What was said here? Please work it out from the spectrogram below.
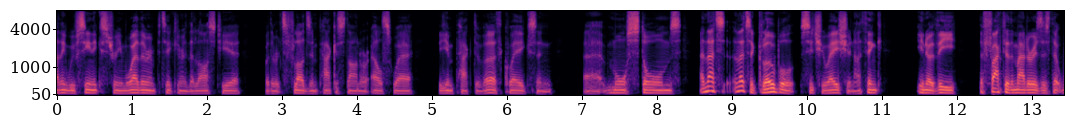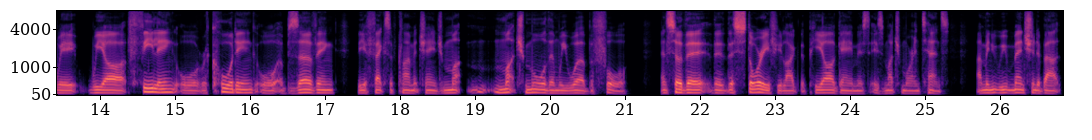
I think we've seen extreme weather, in particular in the last year, whether it's floods in Pakistan or elsewhere, the impact of earthquakes and uh, more storms, and that's and that's a global situation. I think you know the the fact of the matter is is that we we are feeling or recording or observing the effects of climate change mu- much more than we were before and so the, the the story, if you like, the PR game is is much more intense. I mean, we mentioned about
